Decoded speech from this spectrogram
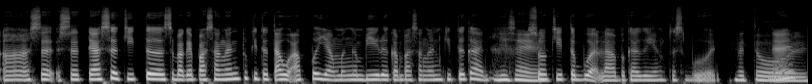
uh, setiasa kita sebagai pasangan tu kita tahu apa yang mengembirakan pasangan kita kan. Yes, saya. So kita buatlah perkara yang tersebut. Betul. Eh?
